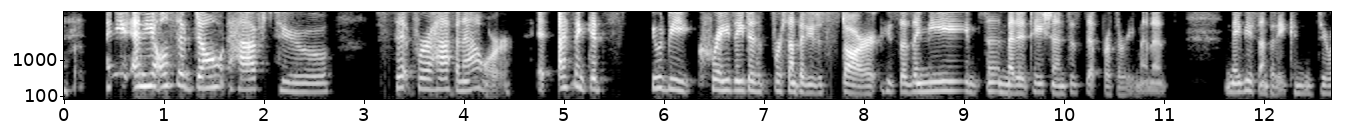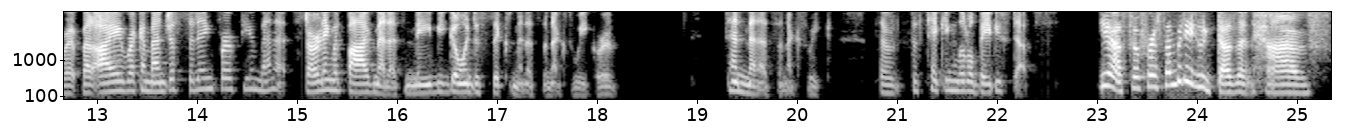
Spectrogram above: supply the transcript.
And you, and you also don't have to sit for a half an hour. It, I think it's it would be crazy to, for somebody to start who says I need some meditation to sit for 30 minutes. Maybe somebody can do it, but I recommend just sitting for a few minutes, starting with 5 minutes, maybe going to 6 minutes the next week or 10 minutes the next week. So just taking little baby steps. Yeah. So for somebody who doesn't have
